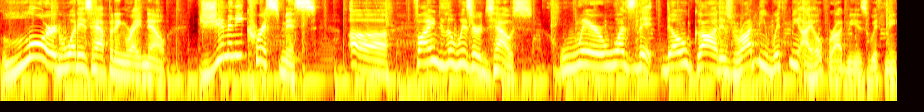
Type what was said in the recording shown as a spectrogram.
lord, what is happening right now? Jiminy Christmas. Uh find the wizard's house. Where was that? Oh God, is Rodney with me? I hope Rodney is with me.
